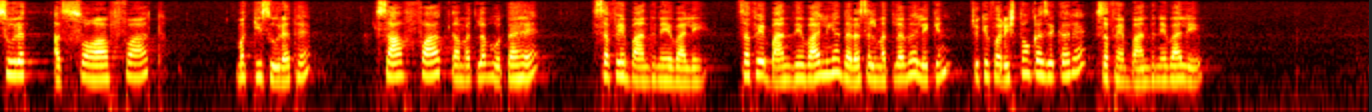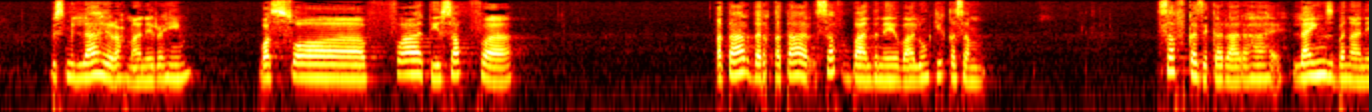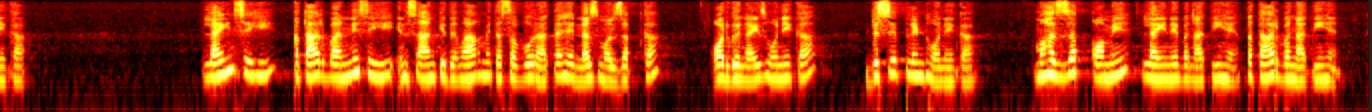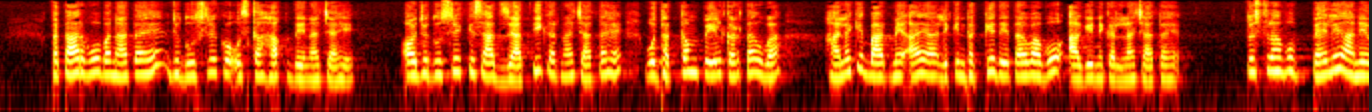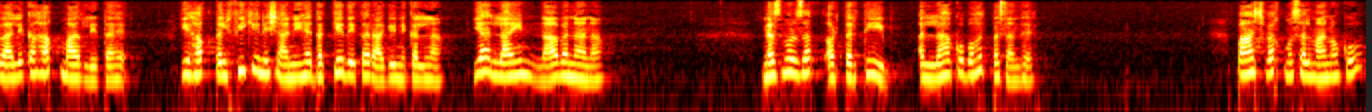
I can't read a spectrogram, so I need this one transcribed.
سورت الصافات، مکی صورت ہے۔ صافات کا مطلب ہوتا ہے صفے باندھنے والے۔ صفے باندھنے والیاں دراصل مطلب ہے، لیکن چونکہ فرشتوں کا ذکر ہے صفے باندھنے والے۔ بسم اللہ الرحمن الرحیم۔ والصافات صفا۔ قطار در قطار صف باندھنے والوں کی قسم۔ صف کا ذکر آ رہا ہے، لائنز بنانے کا۔ لائن سے ہی، قطار باندھنے سے ہی انسان کے دماغ میں تصور آتا ہے نظم اور ضبط کا آرگنائز ہونے کا ڈسپلنڈ ہونے کا۔ مہذب قومیں لائنیں بناتی ہیں، قطار بناتی ہیں۔ قطار وہ بناتا ہے جو دوسرے کو اس کا حق دینا چاہے اور جو دوسرے کے ساتھ زیادتی کرنا چاہتا ہے، وہ دھکم پیل کرتا ہوا، حالانکہ بعد میں آیا لیکن دھکے دیتا ہوا وہ آگے نکلنا چاہتا ہے۔ تو اس طرح وہ پہلے آنے والے کا حق مار لیتا ہے۔ یہ حق تلفی کی نشانی ہے، دھکے دے کر آگے نکلنا۔ یا لائن نہ بنانا۔ نظم و ضبط اور ترتیب اللہ کو بہت پسند ہے۔ پانچ وقت مسلمانوں کو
